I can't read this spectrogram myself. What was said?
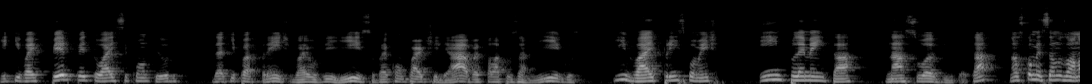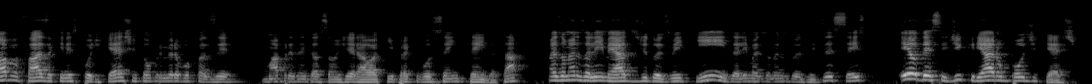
e que vai perpetuar esse conteúdo daqui para frente, vai ouvir isso, vai compartilhar, vai falar para os amigos e vai principalmente implementar na sua vida, tá? Nós começamos uma nova fase aqui nesse podcast, então primeiro eu vou fazer uma apresentação geral aqui para que você entenda, tá? Mais ou menos ali em meados de 2015, ali mais ou menos 2016, eu decidi criar um podcast.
